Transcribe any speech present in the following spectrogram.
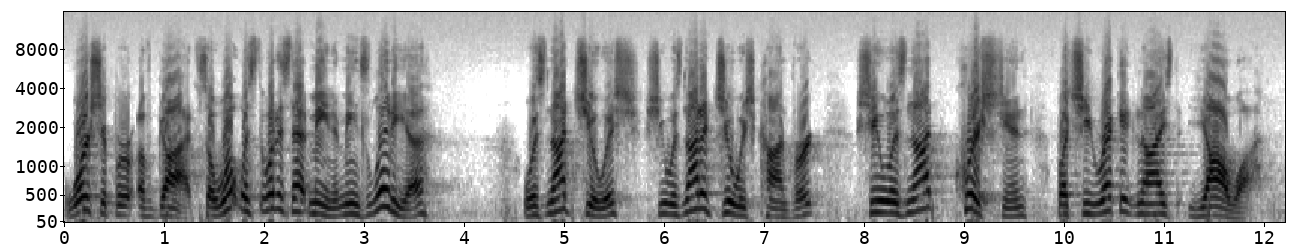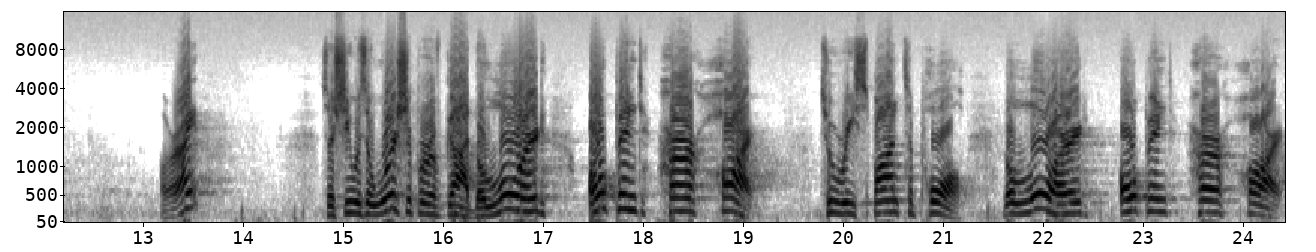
Worshipper of God. So, what, was, what does that mean? It means Lydia was not Jewish. She was not a Jewish convert. She was not Christian, but she recognized Yahweh. All right? So she was a worshiper of God. The Lord opened her heart to respond to Paul. The Lord opened her heart.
